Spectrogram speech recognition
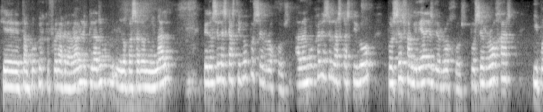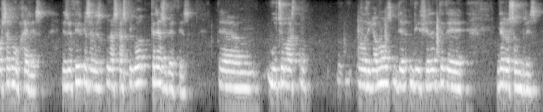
que tampoco es que fuera agradable, claro, lo pasaron muy mal, pero se les castigó por ser rojos. A las mujeres se las castigó por ser familiares de rojos, por ser rojas y por ser mujeres. Es decir, que se les, las castigó tres veces. Eh, mucho más, o digamos diferente de, los hombres.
